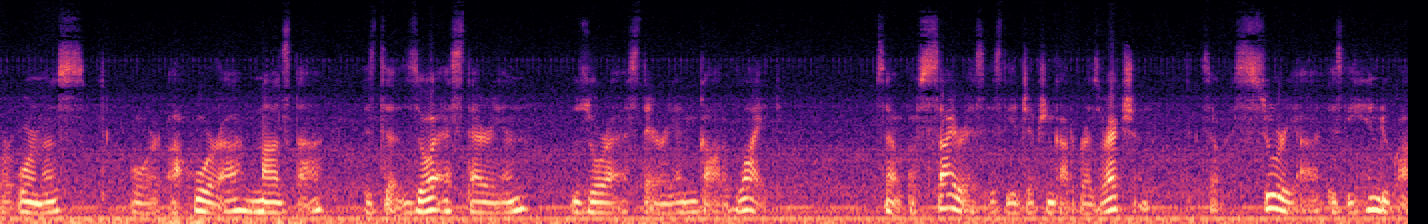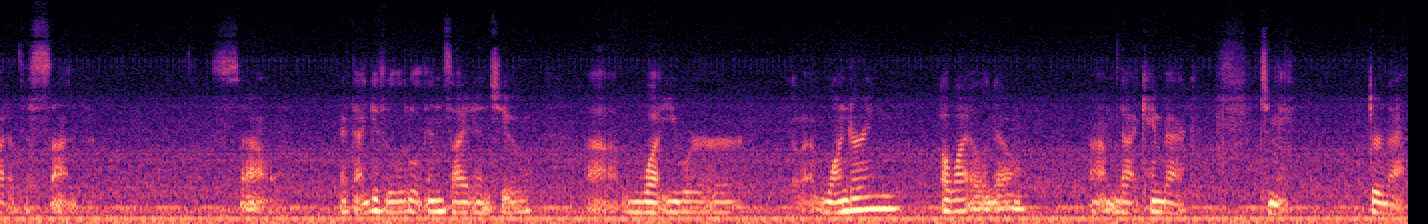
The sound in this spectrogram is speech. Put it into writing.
or Ormus, or Ahura Mazda, is the Zoroastrian, Zoroastrian god of light. So, Osiris is the Egyptian god of resurrection. So, Surya is the Hindu god of the sun. So, if that gives a little insight into uh, what you were uh, wondering a while ago, um, that came back to me through that.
